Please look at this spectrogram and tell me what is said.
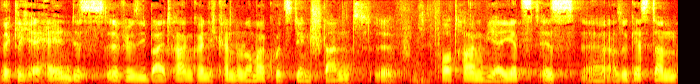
wirklich Erhellendes für Sie beitragen können. Ich kann nur noch mal kurz den Stand vortragen, wie er jetzt ist. Also gestern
